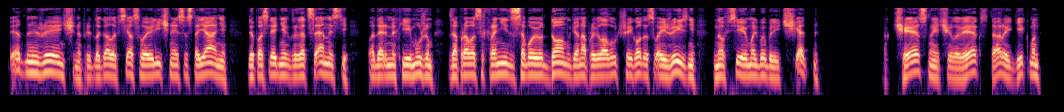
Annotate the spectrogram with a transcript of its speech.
Бедная женщина предлагала все свое личное состояние до последних драгоценностей, подаренных ей мужем за право сохранить за собою дом, где она провела лучшие годы своей жизни, но все ее мольбы были тщетны. Как честный человек, старый Гикман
